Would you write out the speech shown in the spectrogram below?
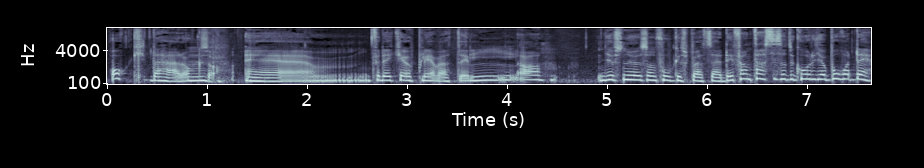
och det här också. Mm. För det kan jag uppleva att det, ja, just nu är som fokus på att så här, det är fantastiskt att det går att göra både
